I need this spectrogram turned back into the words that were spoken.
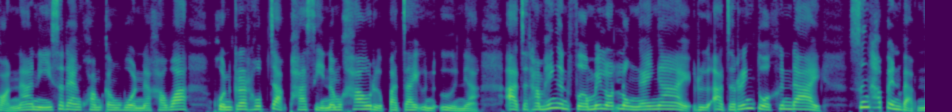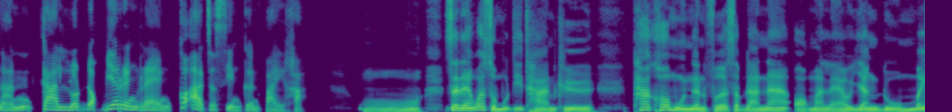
ก่อนหน้านี้แสดงความกังวลนะคะว่า ผลกระทบจากภาษีนำเข้าหรือปัจจัยอื่นๆเนี่ยอาจจะทำให้เงินเฟ้อไม่ลดลงง่ายๆ หรืออาจจะเร่งตัวขึ้นได้ ซึ่งถ้าเป็นแบบนั้นการลดดอกเบี้ยแรงๆก็อาจจะเสี่ยงเกินไปค่ะ อ๋อ แสดงว่าสมมุติฐานคือ ถ้าข้อมูลเงินเฟ้อสัปดาห์หน้าออกมาแล้วยังดูไม่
